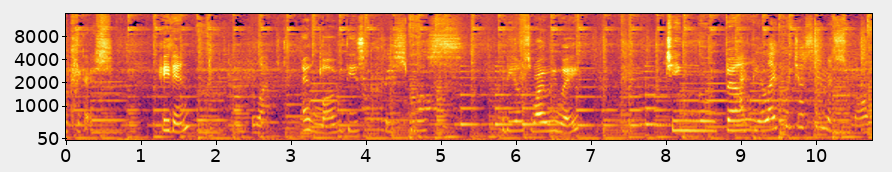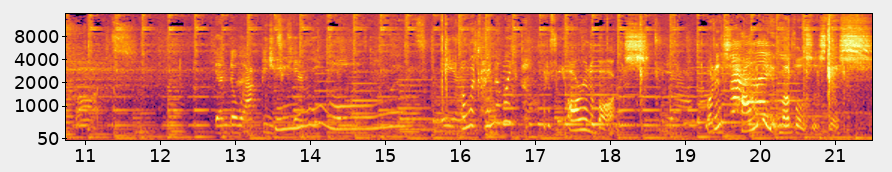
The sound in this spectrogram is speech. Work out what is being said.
Okay, guys. Hayden? I love these Christmas videos. Why we wait? Jingle bell. I feel like we're just in a small box. And the wrapping's candy Jingle. things. Oh, it kind of like, what if we are in a box? Yeah. What is, how many levels is this?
